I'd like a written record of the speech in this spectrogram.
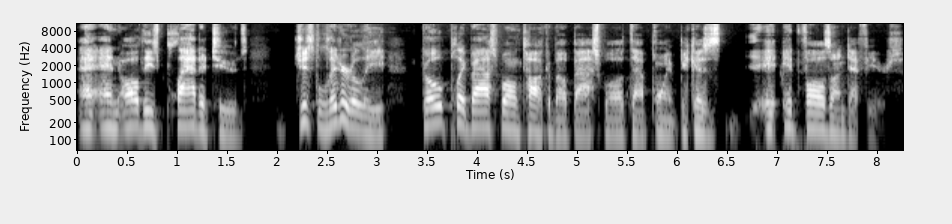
and, and all these platitudes. Just literally go play basketball and talk about basketball at that point because it, it falls on deaf ears.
